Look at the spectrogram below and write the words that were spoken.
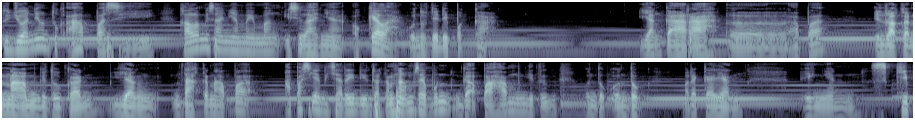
Tujuannya untuk apa sih? Kalau misalnya memang istilahnya oke okay lah untuk jadi peka yang ke arah uh, apa indra keenam gitu kan yang entah kenapa apa sih yang dicari di indra keenam? Saya pun nggak paham gitu untuk untuk mereka yang ingin skip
